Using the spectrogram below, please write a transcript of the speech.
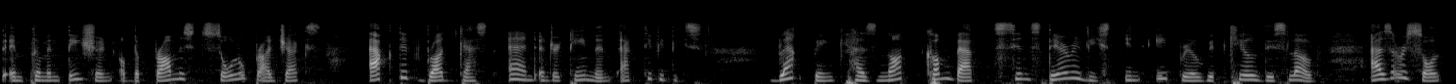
the implementation of the promised solo projects, active broadcast and entertainment activities. Blackpink has not come back since their release in April with Kill This Love. As a result,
